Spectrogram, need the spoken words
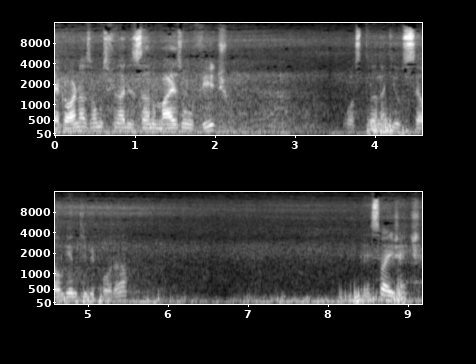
E agora nós vamos finalizando mais um vídeo Mostrando aqui o céu lindo de Biporã É isso aí gente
